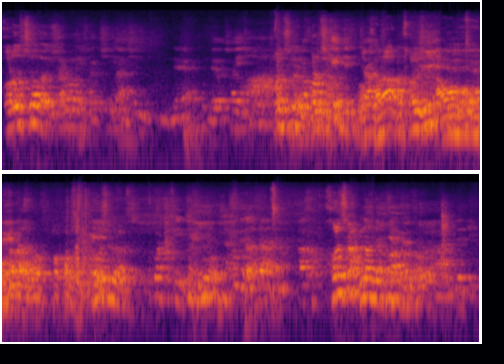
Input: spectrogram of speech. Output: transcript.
걸어서 쳐. 샤방이 잘 치지 안 치는데 내가 차이. 걸어실라 걸치게 이제 어, 진짜. 가라. 아오, 가라고. 걸어실라 그랬어. 걸치게 이제. 걸어실라 안 나오냐고. 안 되지.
